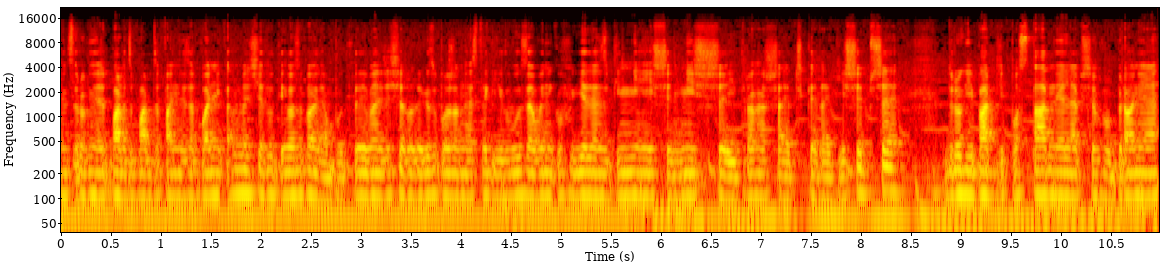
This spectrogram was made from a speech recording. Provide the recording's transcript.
więc również bardzo, bardzo fajny zawodnik. On będzie się tutaj uzupełniał, bo tutaj będzie środek złożony z takich dwóch zawodników, jeden zwinniejszy, niższy i troszeczkę taki szybszy, drugi bardziej postawny, lepszy w obronie,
